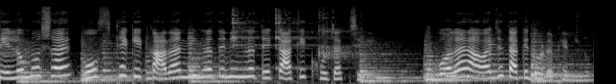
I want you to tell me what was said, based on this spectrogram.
মেলোমশায় গোফ থেকে কাদা নিংড়াতে নিংড়াতে কাকে খোঁচাচ্ছিলেন। গলার আওয়াজে তাকে ধরে ফেললুম।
